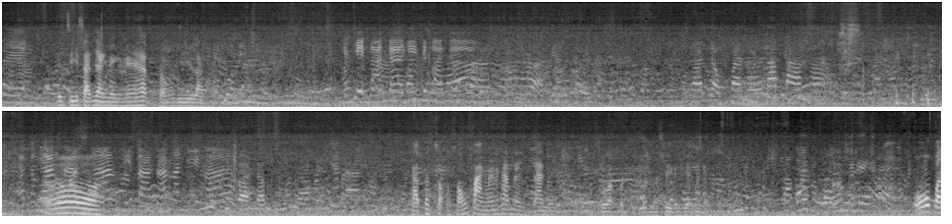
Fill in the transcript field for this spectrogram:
แพงเป็นสีสันอย่างหนึ่งนะครับ ของบุรีรัมย์รวมไม่มีอันเทศนานจ้ายี่สิบบาทจ้าปลาจับปลาลาปลาค่ะแล้วก็งาน โอ้สามสีบาทสามอันยี่ค่ะบาทครับครับทั้งสองสองฝั่งเลยนะครับในด้านนี้ตัวคนคนมาซื้อกันเยอะเหมือนกันโอ้ปลา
